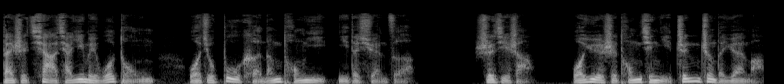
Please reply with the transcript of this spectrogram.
但是恰恰因为我懂，我就不可能同意你的选择。实际上，我越是同情你真正的愿望，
